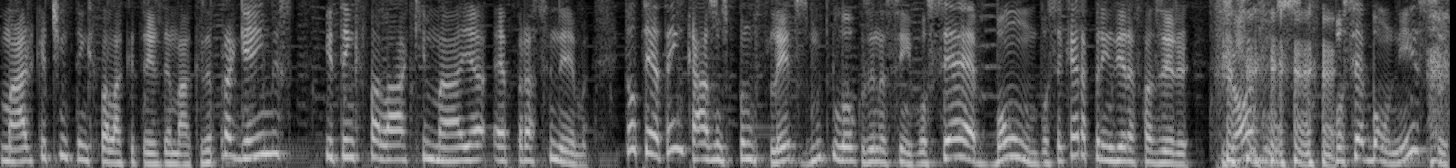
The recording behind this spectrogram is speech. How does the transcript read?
marketing, tem que falar que 3D Max é para games e tem que falar que Maya é para cinema. Então, tem até em casa uns panfletos muito loucos dizendo assim: você é bom, você quer aprender a fazer jogos? você é bom nisso?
